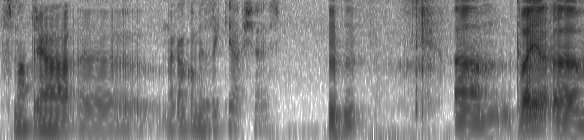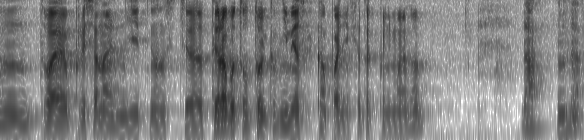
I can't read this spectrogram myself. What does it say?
смотря на каком языке общаюсь. Угу. Эм, твоя, эм, твоя профессиональная деятельность, э, ты работал только в немецких компаниях, я так понимаю, да? Да, угу. да.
